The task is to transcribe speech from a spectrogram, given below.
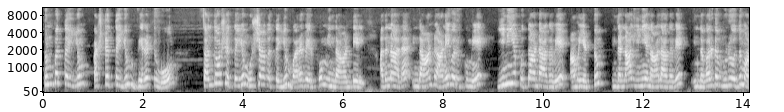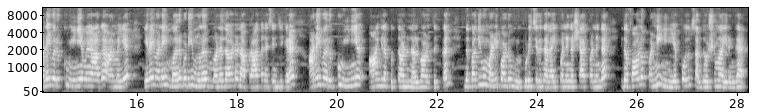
துன்பத்தையும் கஷ்டத்தையும் விரட்டுவோம். சந்தோஷத்தையும் உற்சாகத்தையும் வரவேற்போம் இந்த ஆண்டில். அதனால இந்த ஆண்டு அனைவருக்குமே இனிய புத்தாண்டாகவே அமையட்டும். இந்த நாள் இனிய நாளாகவே இந்த வருடம் முழுவதும் அனைவருக்கும் இனியமையாக அமைய இறைவனை மறுபடியும் முன மனதாட நான் பிரார்த்தனை செஞ்சுக்கிறேன். அனைவருக்கும் இனிய ஆங்கில புத்தாண்டு நல்வாழ்த்துக்கள். இந்த பதிவும் வழிபாடும் உங்களுக்கு பிடிச்சிருந்தா லைக் பண்ணுங்க ஷேர் பண்ணுங்க. இதை ஃபாலோ பண்ணி நீங்க எப்போதும் சந்தோஷமா இருங்க.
